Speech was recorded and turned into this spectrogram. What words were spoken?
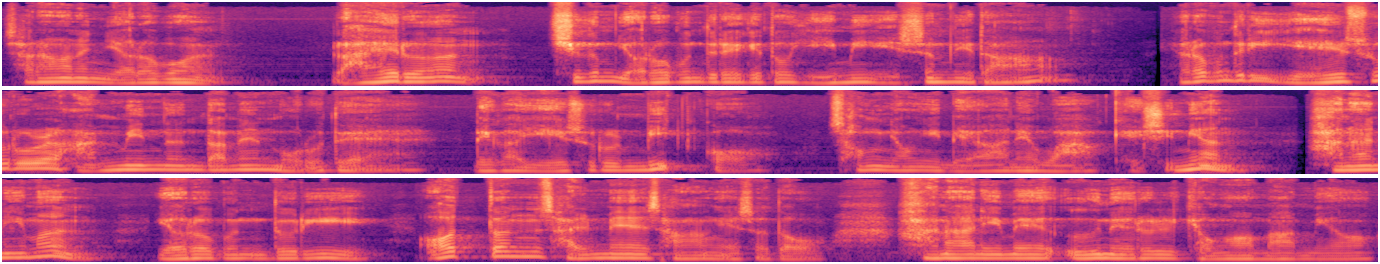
사랑하는 여러분, 라헬은 지금 여러분들에게도 이미 있습니다. 여러분들이 예수를 안 믿는다면 모르되 내가 예수를 믿고 성령이 내 안에 와 계시면 하나님은 여러분들이 어떤 삶의 상황에서도 하나님의 은혜를 경험하며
